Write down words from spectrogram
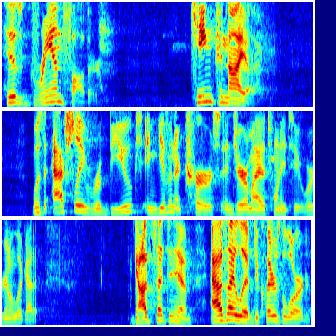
his grandfather, King Coniah, was actually rebuked and given a curse in Jeremiah 22. We're going to look at it. God said to him, As I live, declares the Lord,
